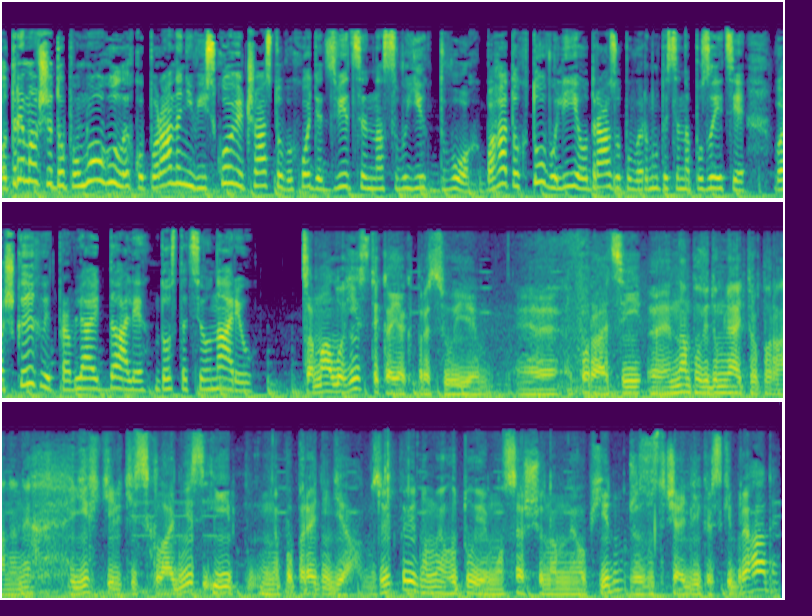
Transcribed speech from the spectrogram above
Отримавши допомогу, легкопоранені військові часто виходять звідси на своїх двох. Багато хто воліє одразу повернутися на позиції. Важких відправляють далі до стаціонарів. Сама логістика, як працює е, по рації, е, нам повідомляють про поранених, їх кількість, складність і попередній діагноз. Відповідно, ми готуємо все, що нам необхідно. Вже зустрічають лікарські бригади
